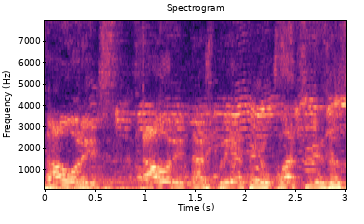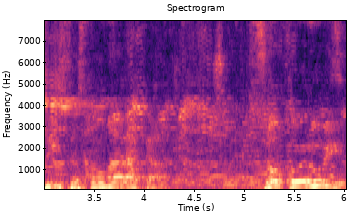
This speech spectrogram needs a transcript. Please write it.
Kaoris, Kaorin, naš prijatelj uplaćuje za Zisa 100 maraka. Soko i Rubi.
